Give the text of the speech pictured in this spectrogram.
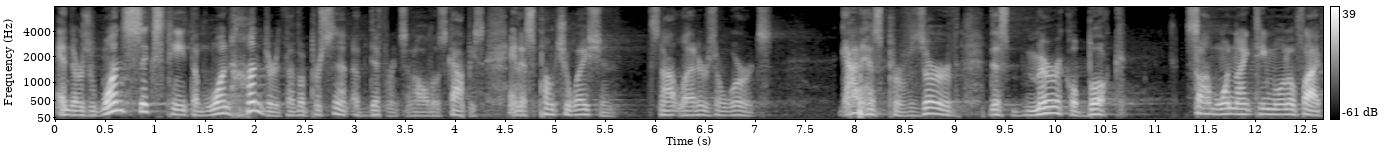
and there's one sixteenth of one hundredth of a percent of difference in all those copies. And it's punctuation, it's not letters or words. God has preserved this miracle book. Psalm 119, 105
